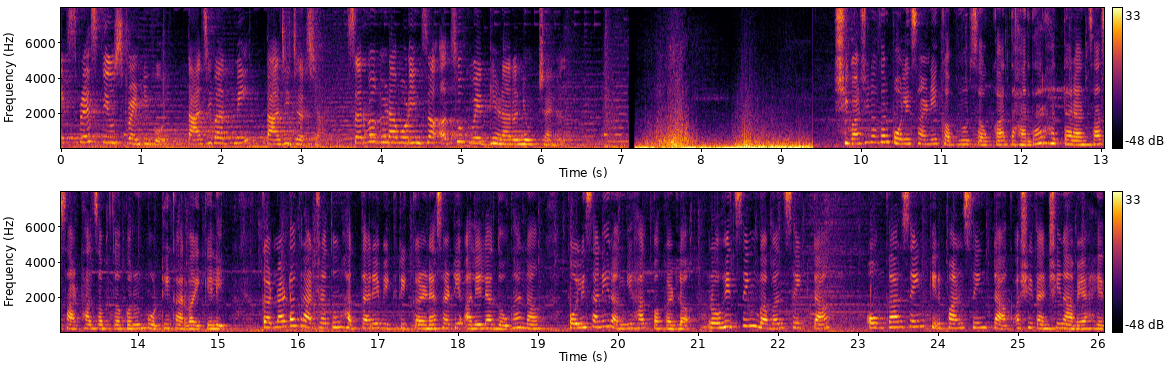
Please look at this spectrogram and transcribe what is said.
एक्सप्रेस न्यूज ट्वेंटी फोर. ताजी बातमी ताजी चर्चा. सर्व घडामोडींचा अचूक वेध घेणारं न्यूज चॅनल. शिवाजीनगर पोलिसांनी कपनूर चौकात धारधार हत्यारांचा साठा जप्त करून मोठी कारवाई केली. कर्नाटक राज्यातून हत्यारे विक्री करण्यासाठी आलेल्या दोघांना पोलिसांनी रंगेहात पकडलं. रोहित सिंग बबन सिंग ओंकार सिंग किरपान सिंग टाक अशी त्यांची नावे आहेत.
